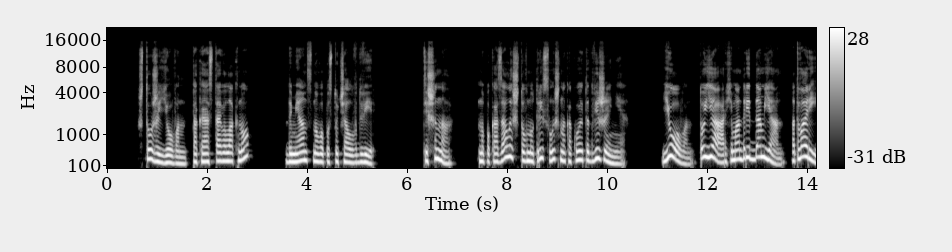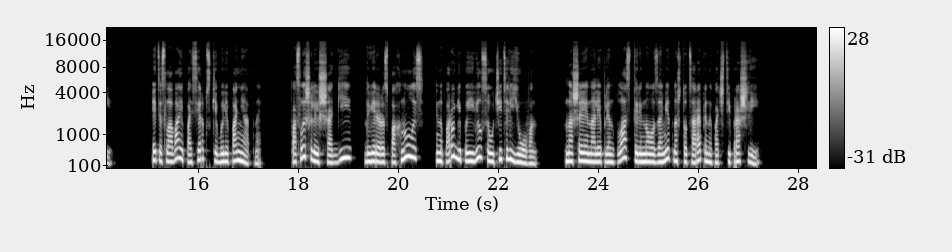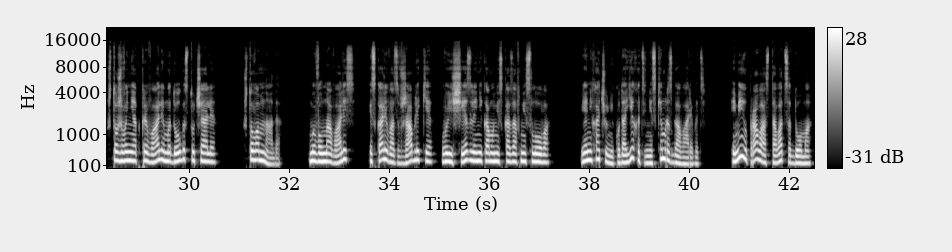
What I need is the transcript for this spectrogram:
Что же, Йован, так и оставил окно? Демиан снова постучал в дверь. Тишина, но показалось, что внутри слышно какое-то движение. «Йован, то я, архимандрит Дамьян, отвори!» Эти слова и по-сербски были понятны. Послышались шаги, дверь распахнулась, и на пороге появился учитель Йован. На шее налеплен пластырь, но заметно, что царапины почти прошли. «Что же вы не открывали? Мы долго стучали. Что вам надо? Мы волновались, искали вас в жаблике, вы исчезли, никому не сказав ни слова. Я не хочу никуда ехать и ни с кем разговаривать. Имею право оставаться дома.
